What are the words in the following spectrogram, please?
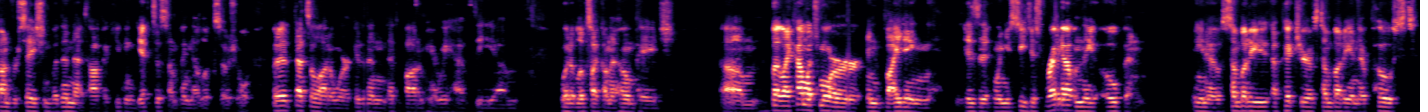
conversation within that topic, you can get to something that looks social, but it, that's a lot of work. And then at the bottom here, we have the, um, what it looks like on the homepage. Um, but like how much more inviting is it when you see just right out in the open, you know, somebody, a picture of somebody in their post,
